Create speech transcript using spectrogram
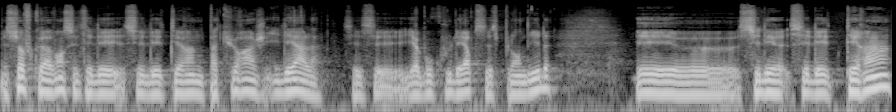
Mais sauf qu'avant, c'était des, des terrains de pâturage idéal. Il y a beaucoup d'herbes, c'est splendide. Et euh, c'est des, des terrains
